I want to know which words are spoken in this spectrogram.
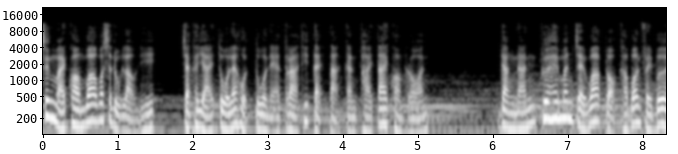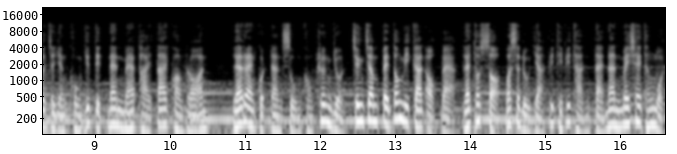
ซึ่งหมายความว่าวัสดุเหล่านี้ จะขยายตัวและหดตัวในอัตราที่แตกต่างกันภายใต้ความร้อน ดังนั้นเพื่อให้มั่นใจว่าปลอกคาร์บอนไฟเบอร์จะยังคงยึดติดแน่นแม้ภายใต้ความร้อน และแรงกดดันสูงของเครื่องยนต์ จึงจำเป็นต้องมีการออกแบบและทดสอบวัสดุอย่างพิถีพิถัน แต่นั่นไม่ใช่ทั้งหมด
